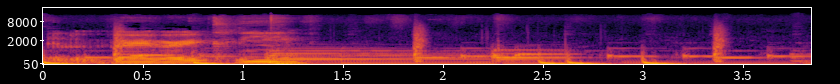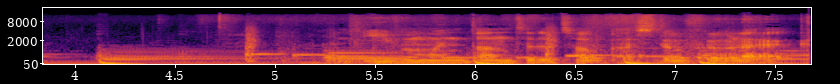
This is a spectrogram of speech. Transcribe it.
They look very, very clean. And even when done to the top, I still feel like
